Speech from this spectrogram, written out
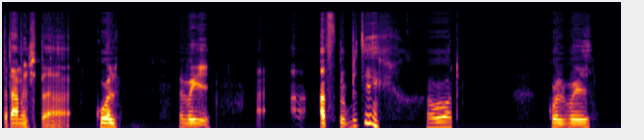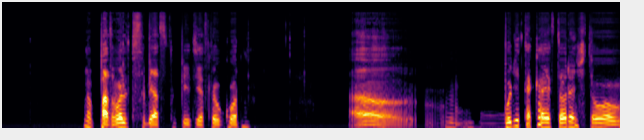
потому что, коль вы отступите, вот, коль вы, ну, позволите себе отступить, если угодно, а, будет такая история, что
